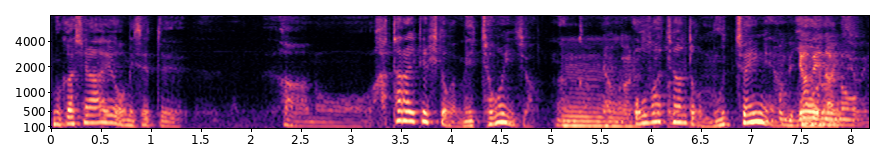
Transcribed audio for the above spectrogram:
昔ああいうお店ってあの働いてる人がめっちゃ多いじゃん。なんかおばちゃんとかむっちゃいんねやほんでやめないですよね。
